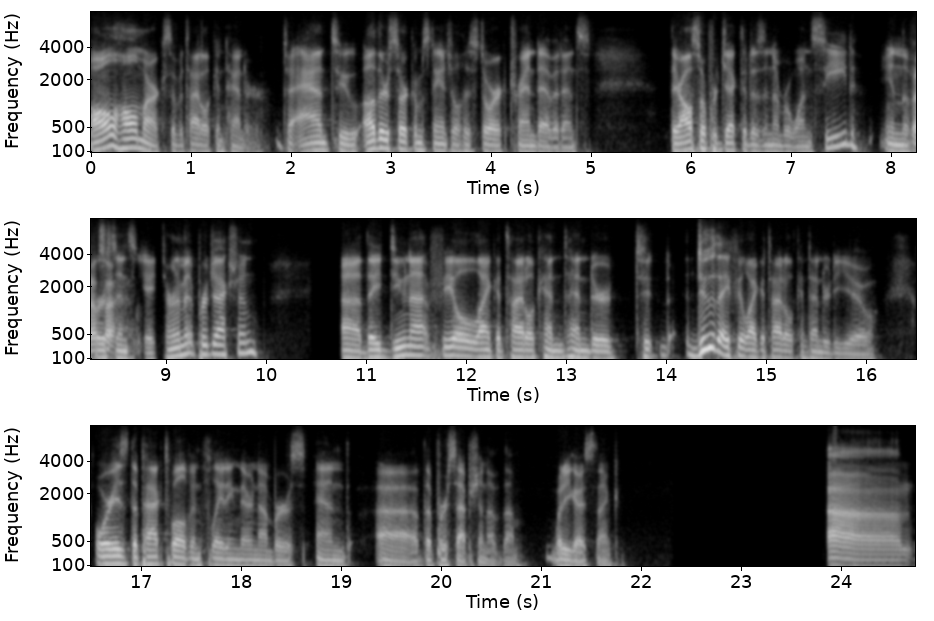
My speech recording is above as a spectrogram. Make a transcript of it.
All hallmarks of a title contender to add to other circumstantial historic trend evidence. They're also projected as a number 1 seed in the That's first a- NCAA tournament projection. Uh, they do not feel like a title contender to do they feel like a title contender to you or is the Pac-12 inflating their numbers and uh, the perception of them? What do you guys think? Um,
